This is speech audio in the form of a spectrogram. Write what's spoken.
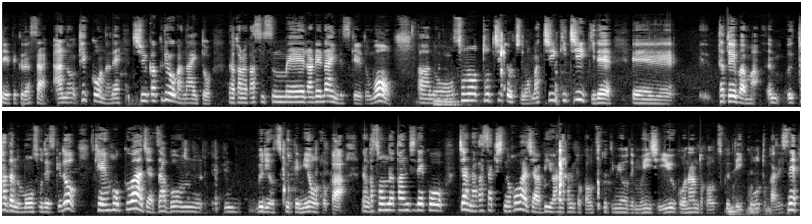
えてください。あの、結構なね、収穫量がないとなかなか進められないんですけれども、あの、うんその土地土地の、まあ、地域地域で、えー例えば、まあ、うんただの妄想ですけど、県北はじゃあザボンブリを作ってみようとか、なんかそんな感じでこう、じゃあ長崎市の方はじゃあビワなんとかを作ってみようでもいいし、有効なんとかを作っていこうとかですね。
